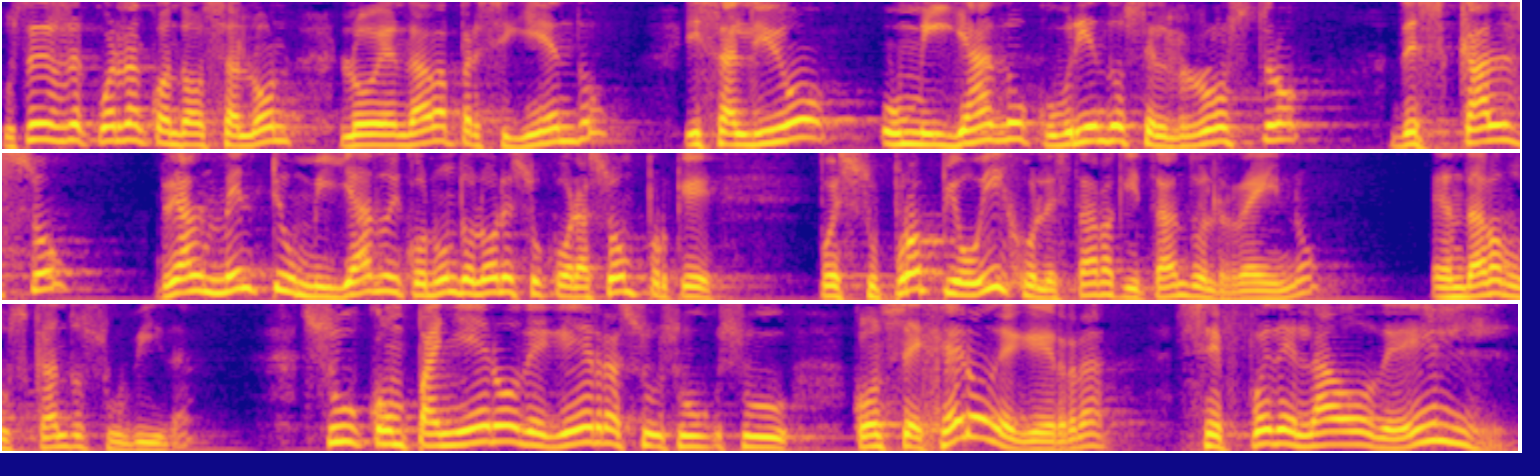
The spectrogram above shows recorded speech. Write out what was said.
Ustedes recuerdan cuando Absalón lo andaba persiguiendo y salió humillado, cubriéndose el rostro, descalzo, realmente humillado y con un dolor en su corazón porque pues su propio hijo le estaba quitando el reino, andaba buscando su vida. Su compañero de guerra, su, su consejero de guerra, se fue del lado de él,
